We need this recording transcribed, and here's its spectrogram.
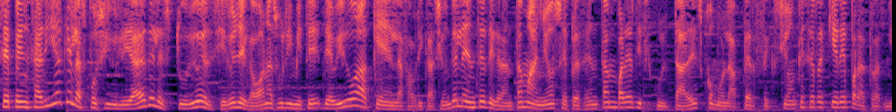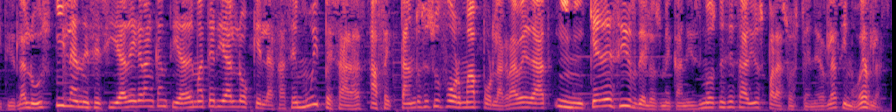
Se pensaría que las posibilidades del estudio del cielo llegaban a su límite debido a que en la fabricación de lentes de gran tamaño se presentan varias dificultades como la perfección que se requiere para transmitir la luz y la necesidad de gran cantidad de material lo que las hace muy pesadas afectándose su forma por la gravedad y ni qué decir de los mecanismos necesarios para sostenerlas y moverlas.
